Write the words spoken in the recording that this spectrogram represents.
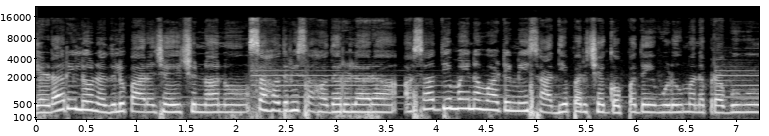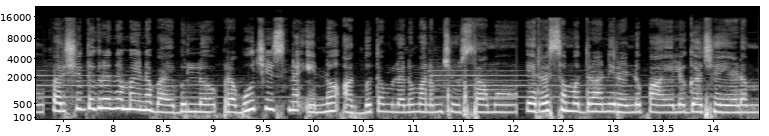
ఎడారిలో నదులు పారచేయుచున్నాను సహోదరి సహోదరులారా అసాధ్యమైన వాటిని సాధ్యపరిచే గొప్ప దేవుడు మన ప్రభువు. పరిశుద్ధ గ్రంథమైన బైబిల్లో ప్రభు చేసిన ఎన్నో అద్భుతములను మనం చూస్తాము. ఎర్ర సముద్రాన్ని రెండు పాయలుగా చేయడం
